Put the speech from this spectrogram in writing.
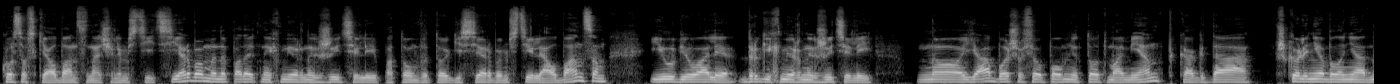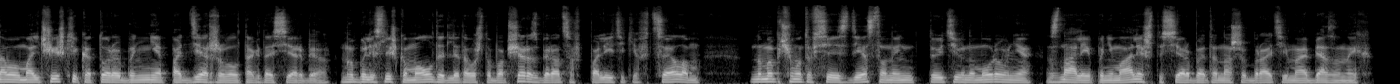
косовские албанцы начали мстить сербам и нападать на их мирных жителей, потом в итоге сербы мстили албанцам и убивали других мирных жителей. Но я больше всего помню тот момент, когда в школе не было ни одного мальчишки, который бы не поддерживал тогда Сербию. Мы были слишком молоды для того, чтобы вообще разбираться в политике в целом. Но мы почему-то все с детства на интуитивном уровне знали и понимали, что сербы — это наши братья, и мы обязаны их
